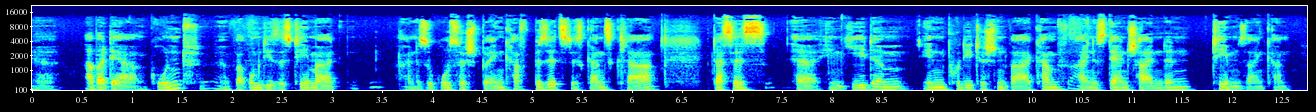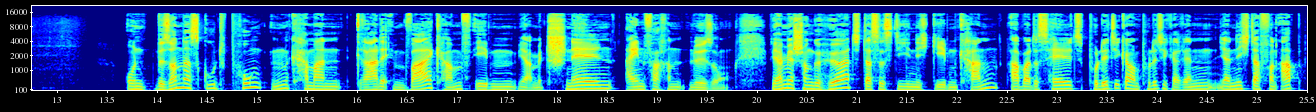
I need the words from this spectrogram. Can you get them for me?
Äh, aber der Grund, äh, warum dieses Thema eine so große Sprengkraft besitzt, ist ganz klar, dass es äh, in jedem innenpolitischen Wahlkampf eines der entscheidenden Themen sein kann. Und besonders gut punkten kann man gerade im Wahlkampf eben ja mit schnellen, einfachen Lösungen. Wir haben ja schon gehört, dass es die nicht geben kann, aber das hält Politiker und Politikerinnen ja nicht davon ab,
